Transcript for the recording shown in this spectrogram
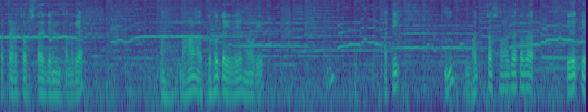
ಕಟ್ಟಡ ತೋರಿಸ್ತಾ ಇದ್ದೀನಿ ತಮಗೆ ಬಹಳ ಅದ್ಭುತ ಇದೆ ನೋಡಿ. ಅತಿ ಭಕ್ತ ಸಾಗರದ ಇದಕ್ಕೆ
